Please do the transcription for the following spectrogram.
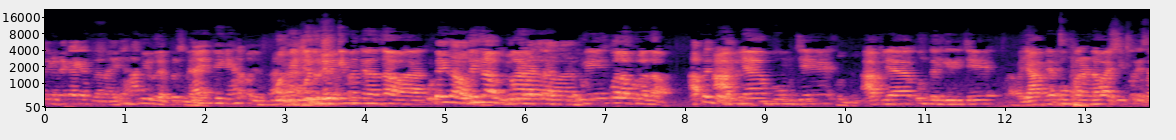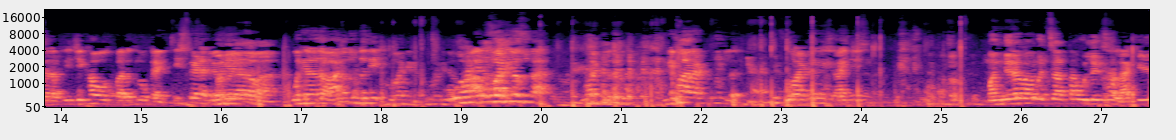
निर्णय काय घेतला नाही हा निर्णय प्रश्न नाही आहे ते घ्यायला पाहिजे होतं. मग ते मंदिरात जावा. कुठेही जावं कुठेही जावा. तुम्ही कोल्हापूरला जावा. आपल्या आपल्या भूमचे आपल्या कुंतलगिरीचे म्हणजे आपल्या भूम परांडा वाशी परिसरातली जी खाऊ उत्पादक लोक आहेत तीच पेढ्यात लोणीला जावा. पुण्याला जावा. आता तुमचं ते गुवाहाटीला. सुद्धा. गुवाहाटीला मी महाराष्ट्र म्हणलं गुवाहाटी ऐतिहासिक. मंदिराबाबतचा आता उल्लेख झाला की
